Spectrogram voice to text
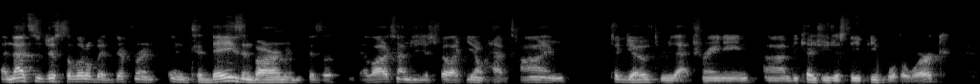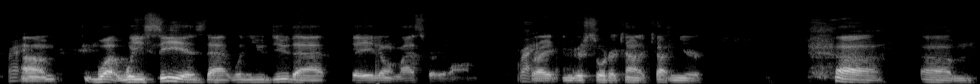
And that's just a little bit different in today's environment because a lot of times you just feel like you don't have time to go through that training um, because you just need people to work. Right. Um, what we see is that when you do that, they don't last very long. Right. right? And you're sort of kind of cutting your uh, um,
